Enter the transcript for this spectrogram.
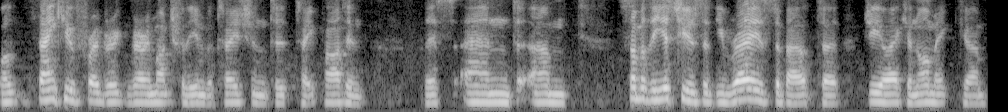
Well, thank you, Frederick, very much for the invitation to take part in this. And um, some of the issues that you raised about uh, geoeconomic um,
